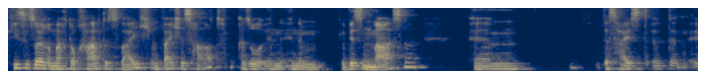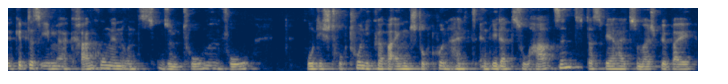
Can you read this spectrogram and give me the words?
Kieselsäure macht auch hartes weich und weiches hart, also in, in einem gewissen Maße. Ähm, das heißt, äh, dann gibt es eben Erkrankungen und Symptome, wo, wo die Strukturen, die körpereigenen Strukturen halt entweder zu hart sind. Das wäre halt zum Beispiel bei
